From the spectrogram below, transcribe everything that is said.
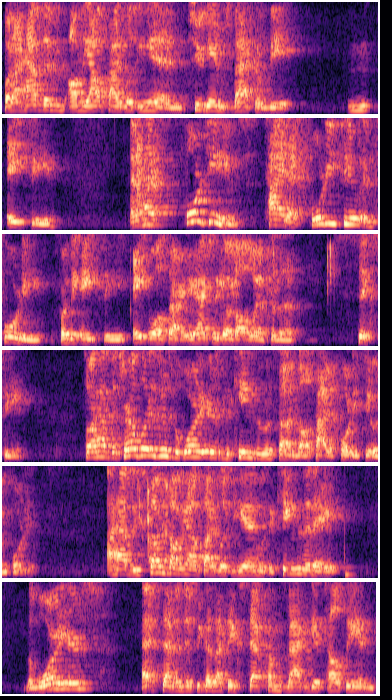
but I have them on the outside looking in, two games back of the eight seed, and I have four teams tied at forty-two and forty for the eight seed. Eight. Well, sorry, it actually goes all the way up to the six seed. So I have the Trailblazers, the Warriors, the Kings, and the Suns all tied at 42 and 40. I have the Suns on the outside looking in with the Kings at 8, the Warriors at 7, just because I think Steph comes back and gets healthy and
